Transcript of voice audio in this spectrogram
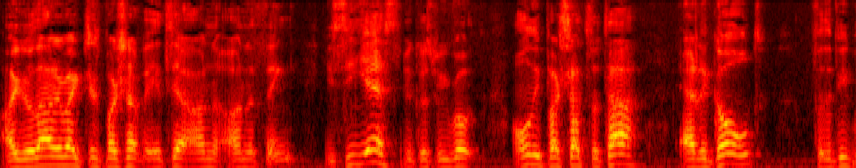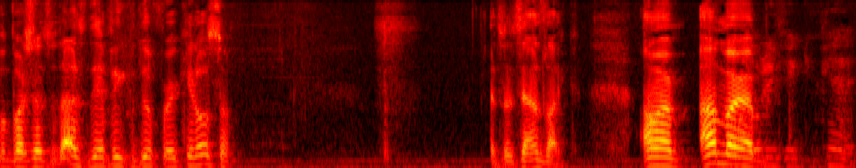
Are you allowed to write just Parshat Vayetzeh on, on a thing? You see, yes, because we wrote only Parshat Sotah out of gold for the people of Parshat Sotah, so therefore you can do it for a kid also. That's what it sounds like. Amar, Amar, What do you think you can?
